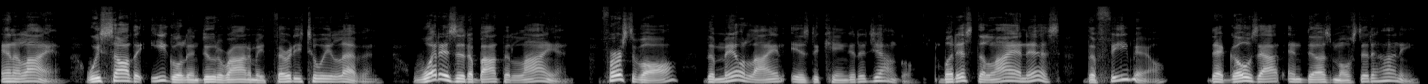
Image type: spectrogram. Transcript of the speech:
and a lion. We saw the eagle in Deuteronomy 32 11. What is it about the lion? First of all, the male lion is the king of the jungle, but it's the lioness, the female, that goes out and does most of the hunting.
